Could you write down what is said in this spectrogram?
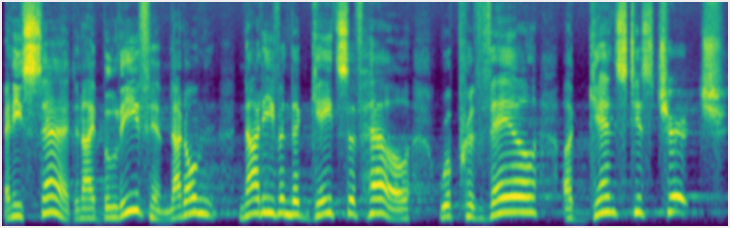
And he said, and I believe him, not, only, not even the gates of hell will prevail against his church.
